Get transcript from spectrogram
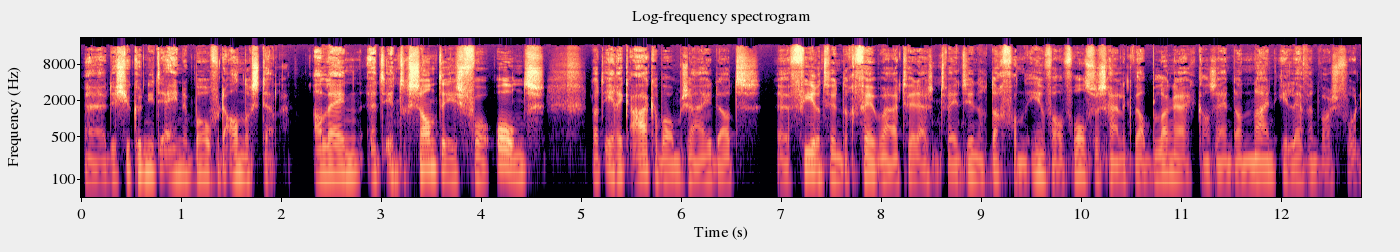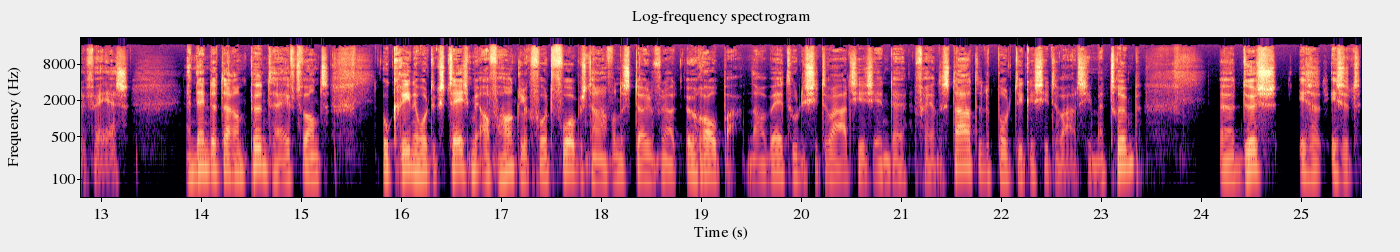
Uh, dus je kunt niet de ene boven de ander stellen. Alleen het interessante is voor ons dat Erik Akerboom zei dat uh, 24 februari 2022, dag van de inval, voor ons waarschijnlijk wel belangrijker kan zijn dan 9-11 was voor de VS. En ik denk dat daar een punt heeft, want Oekraïne wordt natuurlijk steeds meer afhankelijk voor het voorbestaan van de steun vanuit Europa. Nou, we weten hoe de situatie is in de Verenigde Staten, de politieke situatie met Trump. Uh, dus is het, is het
